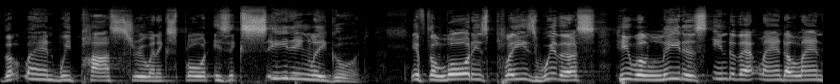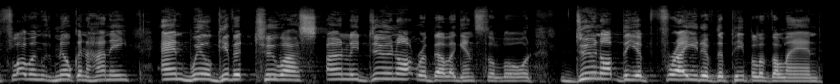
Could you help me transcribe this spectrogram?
The land we passed through and explored is exceedingly good. If the Lord is pleased with us, He will lead us into that land, a land flowing with milk and honey, and will give it to us. Only do not rebel against the Lord. Do not be afraid of the people of the land,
